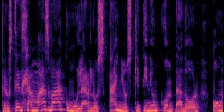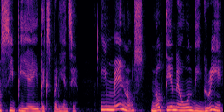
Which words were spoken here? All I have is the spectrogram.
pero usted jamás va a acumular los años que tiene un contador o un CPA de experiencia. Y menos no tiene un degree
